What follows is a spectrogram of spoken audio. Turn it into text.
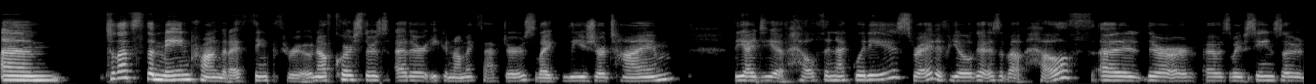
Um, so that's the main prong that I think through. Now, of course, there's other economic factors like leisure time, the idea of health inequities, right? If yoga is about health, uh, there are, as we've seen so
